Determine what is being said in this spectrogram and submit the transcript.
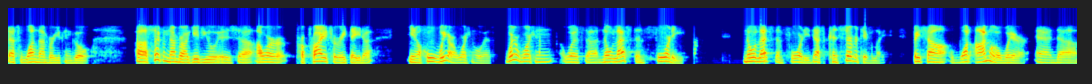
That's one number you can go. Uh, second number I'll give you is uh, our proprietary data, you know, who we are working with. We're working with uh, no less than 40, no less than 40. That's conservatively based on what I'm aware. And uh,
